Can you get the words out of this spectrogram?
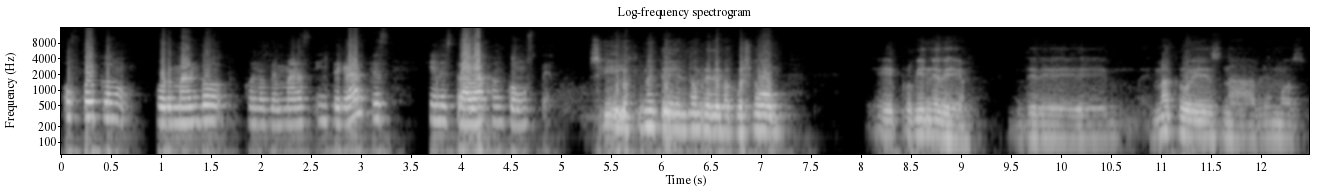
o fue formando con los demás integrantes quienes trabajan con usted? Sí, lógicamente el nombre de Macro Show eh, proviene de, de, Macro es una, hablemos,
